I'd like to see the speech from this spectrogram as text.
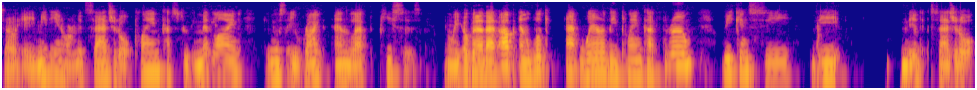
So a median or mid-sagittal plane cuts through the midline, giving us a right and left pieces. And we open that up and look at where the plane cut through, we can see the mid-sagittal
